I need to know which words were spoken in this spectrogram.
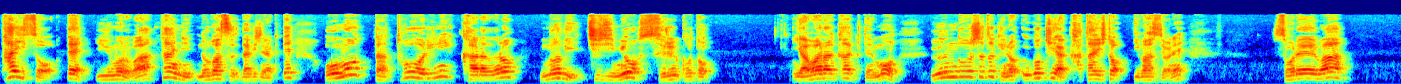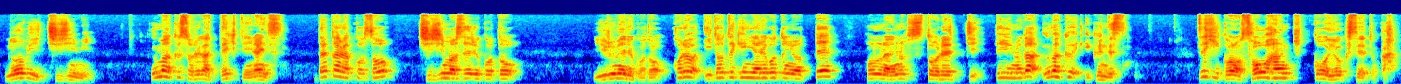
体操っていうものは単に伸ばすだけじゃなくて、思った通りに体の伸び縮みをすること。柔らかくても運動した時の動きが硬い人いますよね。それは伸び縮み。うまくそれができていないんです。だからこそ縮ませること、緩めること、これを意図的にやることによって本来のストレッチっていうのがうまくいくんです。ぜひこの相反拮抗抑制とか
